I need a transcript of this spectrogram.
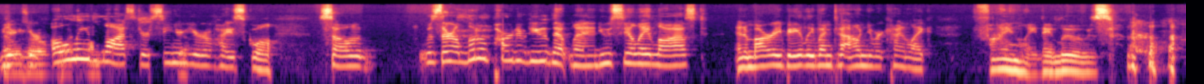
Your, your only loss your senior yeah. year of high school. So, was there a little part of you that when UCLA lost and Amari Bailey went down, you were kind of like, finally, they lose? uh,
